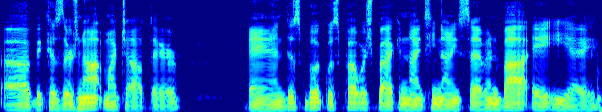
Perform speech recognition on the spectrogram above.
uh, because there's not much out there. And this book was published back in 1997 by AEA,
